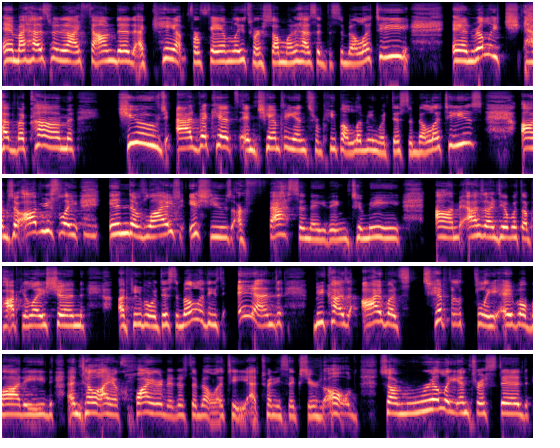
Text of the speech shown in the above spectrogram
And my husband and I founded a camp for families where someone has a disability and really ch- have become huge advocates and champions for people living with disabilities. Um, so obviously, end of life issues are fascinating to me um, as I deal with the population of people with disabilities. And because I was typically able bodied until I acquired a disability at 26 years old. So I'm really interested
